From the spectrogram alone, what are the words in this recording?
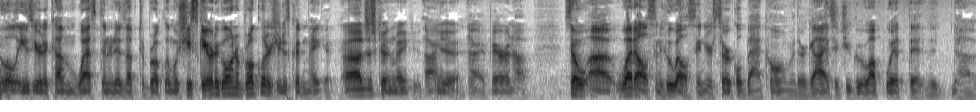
little easier to come west than it is up to Brooklyn. Was she scared of going to Brooklyn, or she just couldn't make it? I just couldn't make it. All right, Yeah. all right, fair enough. So, uh, what else and who else in your circle back home? Are there guys that you grew up with that, that uh,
